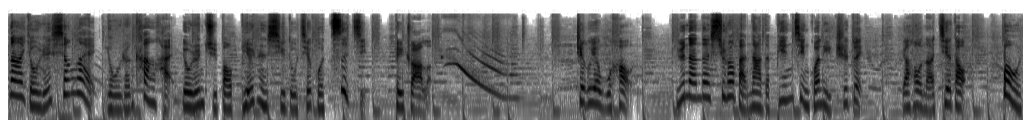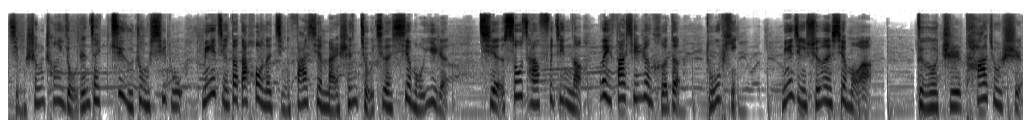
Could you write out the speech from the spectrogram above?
那有人相爱，有人看海，有人举报别人吸毒，结果自己被抓了。这个月五号，云南的西双版纳的边境管理支队，然后呢接到。报警声称有人在聚众吸毒，民警到达后呢，仅发现满身酒气的谢某一人，且搜查附近呢未发现任何的毒品。民警询问谢某啊，得知他就是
